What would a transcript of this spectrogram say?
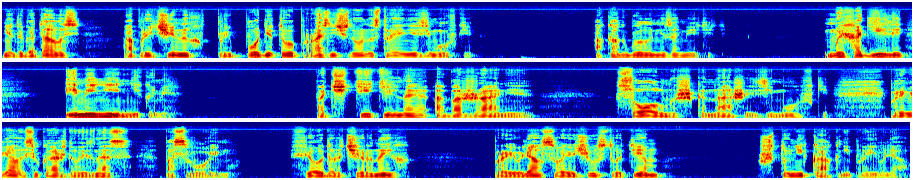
не догадалась о причинах приподнятого праздничного настроения зимовки. А как было не заметить? Мы ходили именинниками – почтительное обожание, солнышко нашей зимовки проявлялось у каждого из нас по-своему. Федор Черных проявлял свое чувство тем, что никак не проявлял.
